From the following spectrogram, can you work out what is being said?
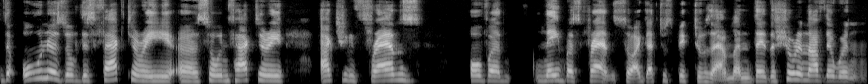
the owners of this factory, uh, factory, actually friends of a neighbor's friends. So I got to speak to them. And they, the, sure enough, there were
